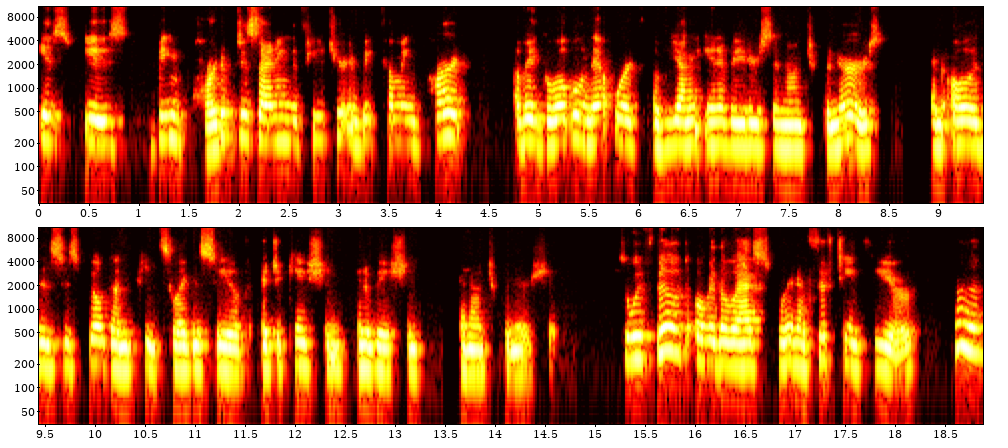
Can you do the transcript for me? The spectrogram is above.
is is being part of designing the future and becoming part of a global network of young innovators and entrepreneurs. And all of this is built on Pete's legacy of education, innovation, and entrepreneurship. So we've built over the last, we're in our 15th year. Uh,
